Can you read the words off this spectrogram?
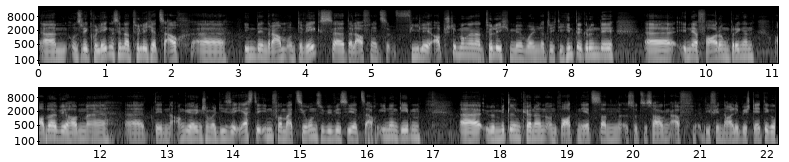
Ähm, unsere Kollegen sind natürlich jetzt auch äh, in den Raum unterwegs. Äh, da laufen jetzt viele Abstimmungen natürlich. Wir wollen natürlich die Hintergründe äh, in Erfahrung bringen, aber wir haben äh, den Angehörigen schon mal diese erste Information, so wie wir sie jetzt auch Ihnen geben, übermitteln können und warten jetzt dann sozusagen auf die finale Bestätigung.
